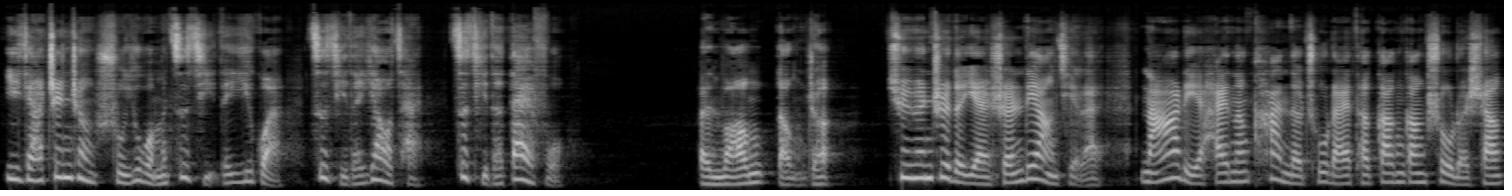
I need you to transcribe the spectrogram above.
一家真正属于我们自己的医馆，自己的药材，自己的大夫。本王等着。轩辕志的眼神亮起来，哪里还能看得出来他刚刚受了伤？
